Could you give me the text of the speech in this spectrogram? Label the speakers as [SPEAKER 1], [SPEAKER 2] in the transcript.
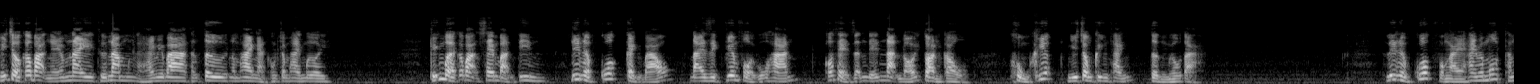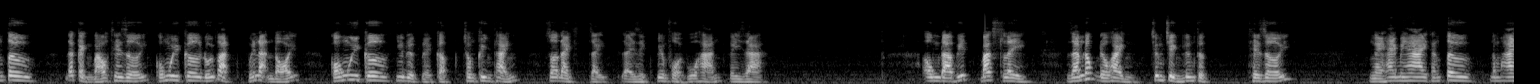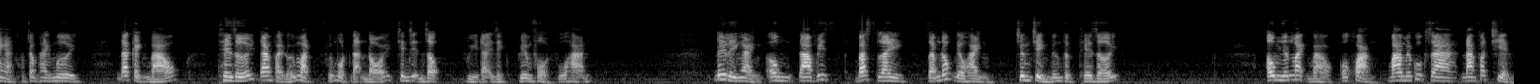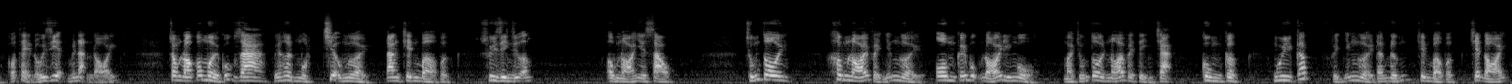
[SPEAKER 1] Kính chào các bạn ngày hôm nay thứ năm ngày 23 tháng 4 năm 2020. Kính mời các bạn xem bản tin Liên Hợp Quốc cảnh báo đại dịch viêm phổi Vũ Hán có thể dẫn đến nạn đói toàn cầu khủng khiếp như trong Kinh Thánh từng miêu tả. Liên Hợp Quốc vào ngày 21 tháng 4 đã cảnh báo thế giới có nguy cơ đối mặt với nạn đói có nguy cơ như được đề cập trong Kinh Thánh do đại, đại, đại dịch viêm phổi Vũ Hán gây ra. Ông David Baxley, Giám đốc điều hành chương trình lương thực thế giới ngày 22 tháng 4 năm 2020 đã cảnh báo thế giới đang phải đối mặt với một nạn đói trên diện rộng vì đại dịch viêm phổi Vũ Hán. Đây là hình ảnh ông David Basley, giám đốc điều hành chương trình lương thực thế giới. Ông nhấn mạnh vào có khoảng 30 quốc gia đang phát triển có thể đối diện với nạn đói, trong đó có 10 quốc gia với hơn 1 triệu người đang trên bờ vực suy dinh dưỡng. Ông nói như sau, chúng tôi không nói về những người ôm cái bụng đói đi ngủ, mà chúng tôi nói về tình trạng cùng cực nguy cấp về những người đang đứng trên bờ vực chết đói.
